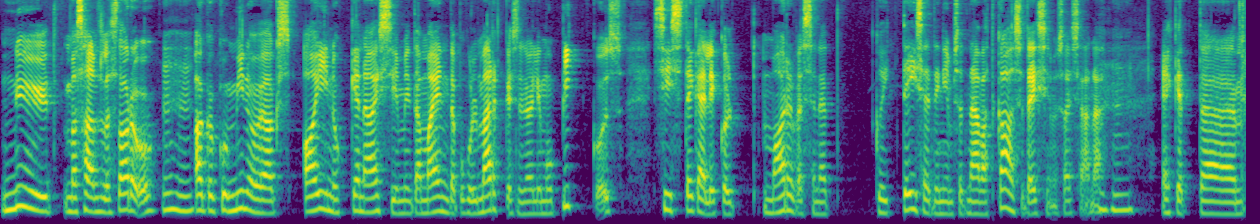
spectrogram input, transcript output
nüüd ma saan sellest aru mm. -hmm. aga kui minu jaoks ainukene asi, mida ma enda puhul märkasin, oli mu pikkus, siis tegelikult ma arvasin, et kõik teised inimesed näevad ka seda esimese asjana mm. -hmm. ehk et äh,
